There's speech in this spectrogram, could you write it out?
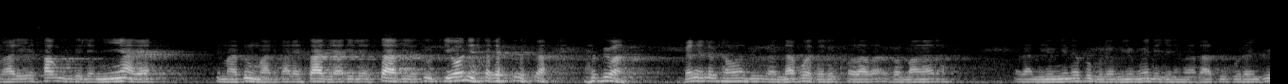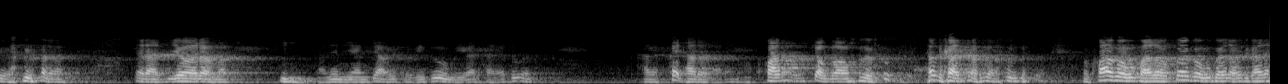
ဘာတွေအဆောက်အဦတွေလည်းမြင်ရတယ်ဒီမှာသူ့မှာတခါလဲစားကြတွေလည်းစားပြီးသူပြောနေတယ်သူကသူကဘယ်နဲ့လောက်ထားမှသူကနားဖို့တယ်လို့ခေါ်တာပါဗမာကတော့အဲ့ဒါမြုံနေတဲ့ပုဂ္ဂိုလ်လည်းမြုံမဲ့နေကြတယ်မှာဒါသူကိုယ်တိုင်တွေ့တယ်သူကတော့အဲ့ဒါပြောတော့မှอืมဒါနဲ့ဉာဏ်ကြောက်ဆိုပြီးသူ့အမိကတခါလဲသူ့ခါလဲဖက်ထားတော့တာခွာတော့ကြောက်သွားအောင်လို့နောက်တစ်ခါကြောက်သွားအောင်ခွာကုန်ခွာတော့ခွဲကုန်ခွဲတော့ဒီခါလဲ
